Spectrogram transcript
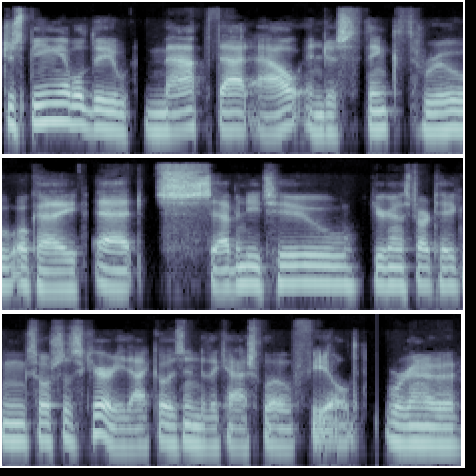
just being able to map that out and just think through okay at 72 you're going to start taking social security. That goes into the cash flow field. We're going to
